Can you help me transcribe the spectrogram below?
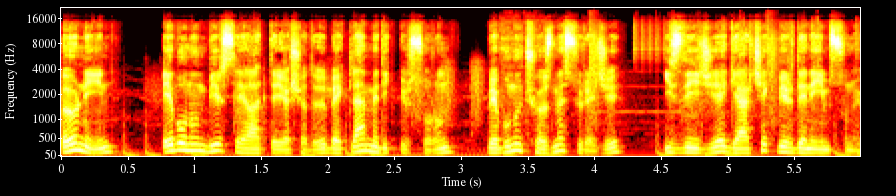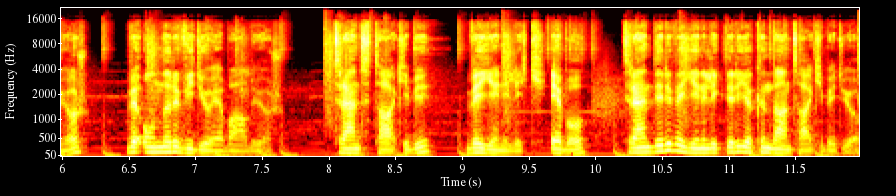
Örneğin, Ebo'nun bir seyahatte yaşadığı beklenmedik bir sorun ve bunu çözme süreci izleyiciye gerçek bir deneyim sunuyor ve onları videoya bağlıyor. Trend takibi ve yenilik. Ebo, trendleri ve yenilikleri yakından takip ediyor.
